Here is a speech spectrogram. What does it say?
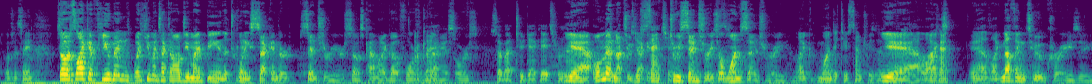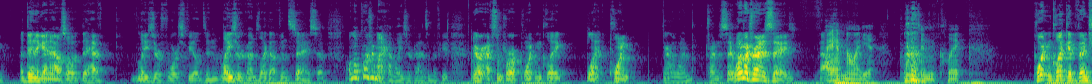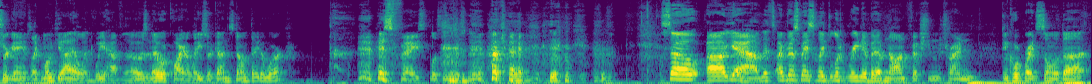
what was I saying? So it's like if human, what human technology might be in the 22nd or century or so is kind of what I go for for the dinosaurs. So about two decades from now. Yeah, well, maybe not two, decades, centuries. two centuries or one century. Like one to two centuries. Of, yeah, like okay. yeah, like nothing too crazy. But then again, also they have laser force fields and laser guns, like I often say. So, um, of course, we might have laser guns in the future. We ever have some sort of point and click blank point. I don't know what I'm trying to say. What am I trying to say? I have no idea. Point and click. point and click adventure games like Monkey Island. We have those, and they require laser guns, don't they, to work? His face, listeners. okay. so, uh, yeah, that's, I'm just basically look, reading a bit of nonfiction to try and incorporate some of the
